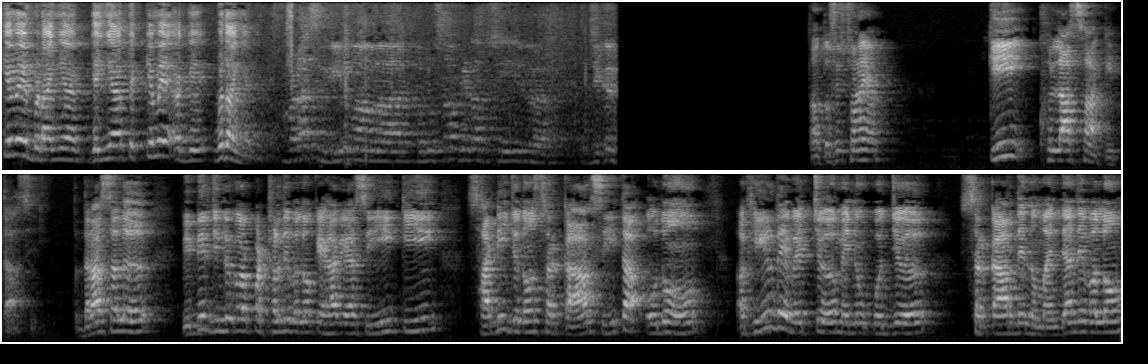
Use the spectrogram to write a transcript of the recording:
ਕਿਵੇਂ ਬਣਾਈਆਂ ਗਈਆਂ ਤੇ ਕਿਵੇਂ ਅੱਗੇ ਵਧਾਈਆਂ ਗਈਆਂ। ਬੜਾ ਸੰਗੀਨ ਮਾਮਲਾ ਤੁਹਾਨੂੰ ਸਾਹਿਬ ਜਿਹੜਾ ਤੁਸੀਂ ਜ਼ਿਕਰ ਤਾਂ ਤੁਸੀਂ ਸੁਣਿਆ। ਕੀ ਖੁਲਾਸਾ ਕੀਤਾ ਸੀ? ਦਰਅਸਲ ਬੀਬੀ ਰਜਿੰਦਰ ਕੌਰ ਪੱਠਲ ਦੇ ਵੱਲੋਂ ਕਿਹਾ ਗਿਆ ਸੀ ਕਿ ਸਾਡੀ ਜਦੋਂ ਸਰਕਾਰ ਸੀ ਤਾਂ ਉਦੋਂ ਅਖੀਰ ਦੇ ਵਿੱਚ ਮੈਨੂੰ ਕੁਝ ਸਰਕਾਰ ਦੇ ਨੁਮਾਇੰਦਿਆਂ ਦੇ ਵੱਲੋਂ,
